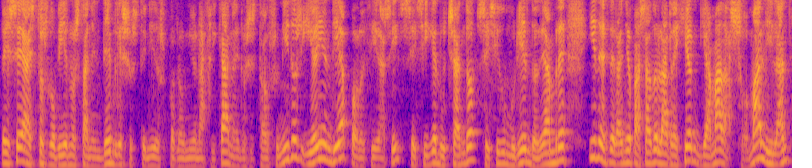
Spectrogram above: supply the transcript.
pese a estos gobiernos tan endebles sostenidos por la Unión Africana y los Estados Unidos, y hoy en día, por decir así, se sigue luchando, se sigue muriendo de hambre, y desde el año pasado la región llamada Somaliland,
